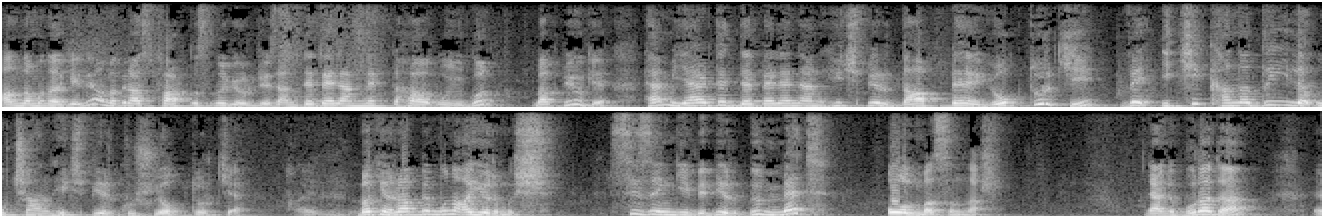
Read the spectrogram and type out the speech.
anlamına geliyor ama biraz farklısını göreceğiz. Yani debelenmek daha uygun. Bak diyor ki hem yerde debelenen hiçbir dabbe yoktur ki ve iki kanadıyla uçan hiçbir kuş yoktur ki. Bakın Rabbim bunu ayırmış sizin gibi bir ümmet olmasınlar. Yani burada e,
